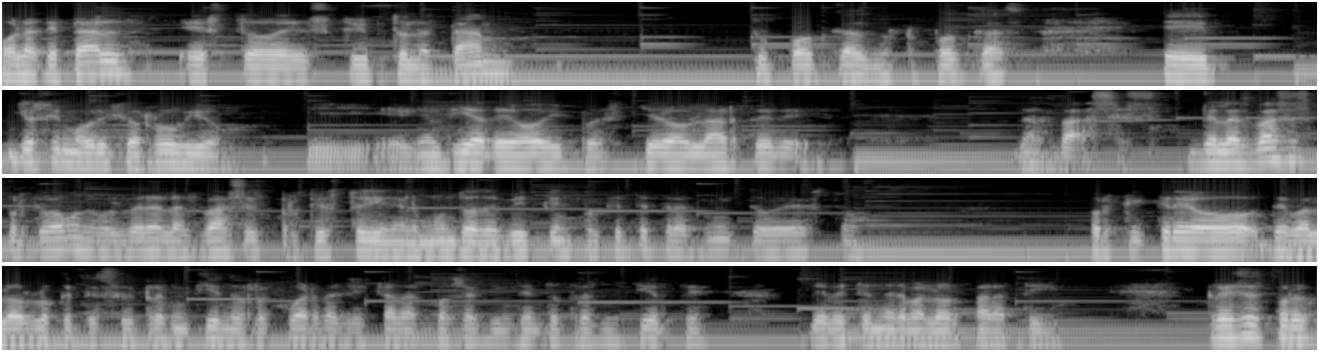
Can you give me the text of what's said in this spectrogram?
Hola, ¿qué tal? Esto es Crypto Latam, tu podcast, nuestro podcast. Eh, yo soy Mauricio Rubio y en el día de hoy pues quiero hablarte de las bases. De las bases porque vamos a volver a las bases, porque estoy en el mundo de Bitcoin, porque te transmito esto, porque creo de valor lo que te estoy transmitiendo. Recuerda que cada cosa que intento transmitirte debe tener valor para ti. Gracias por,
